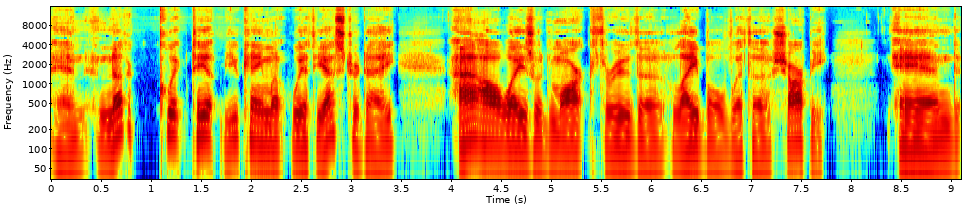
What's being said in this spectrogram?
And another quick tip you came up with yesterday, I always would mark through the label with a Sharpie. And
